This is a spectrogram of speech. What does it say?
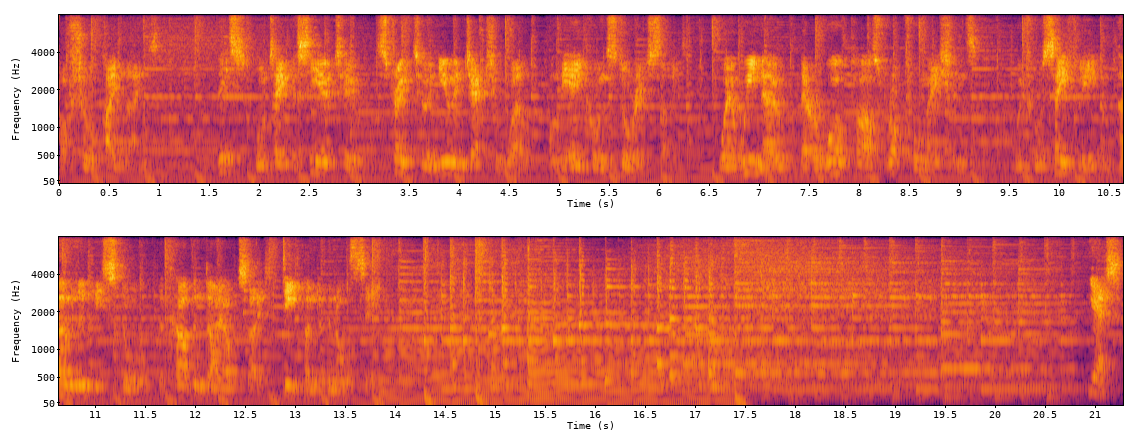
offshore pipelines. This will take the CO2 straight to a new injection well on the Acorn storage site, where we know there are world-class rock formations which will safely and permanently store the carbon dioxide deep under the North Sea. Yes,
